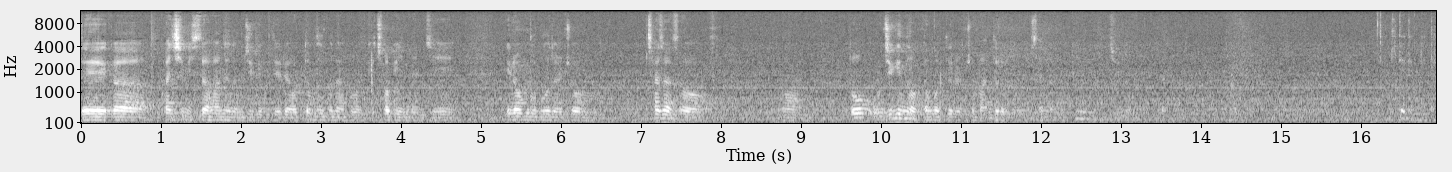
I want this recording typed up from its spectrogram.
내가 관심 있어 하는 움직임들의 어떤 부분하고 이렇게 접이 있는지 이런 부분을 좀 찾아서 어, 또 움직이는 어떤 것들을 좀 만들어 보는 생각이 지금 기대됩니다.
